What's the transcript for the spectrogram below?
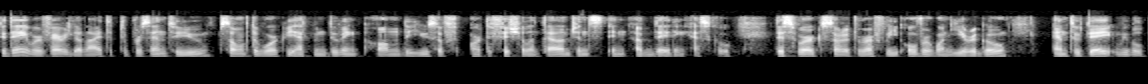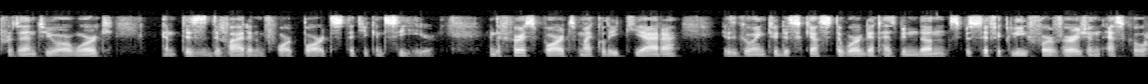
Today, we're very delighted to present to you some of the work we have been doing on the use of artificial intelligence in updating ESCO. This work started roughly over one year ago, and today we will present you our work, and this is divided in four parts that you can see here. In the first part, my colleague Chiara is going to discuss the work that has been done specifically for version ESCO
